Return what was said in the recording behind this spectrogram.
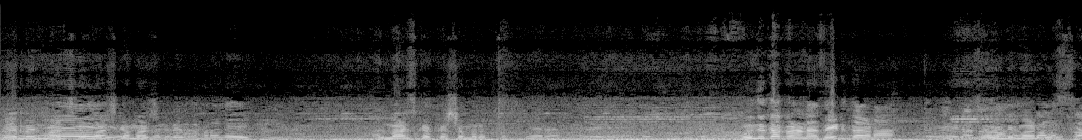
ಪೇಮೆಂಟ್ ಮಾಡಿಸ್ಕೊ ಮಾಡಿಸ್ಕೊ ಮಾಡಿಸ್ಕೊ. ಅಲ್ಲಿ ಮಾಡಿಸ್ಕೊ ಕಸ್ಟಮರ್ ಹತ್ರ. ಮುಂದಕ್ಕೆ ಹಾಕೋಣ ಸೈಡ್ ತಗೋಣ ಸೆವೆಂಟಿ ಮಾಡಿಸ್ಕೊ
